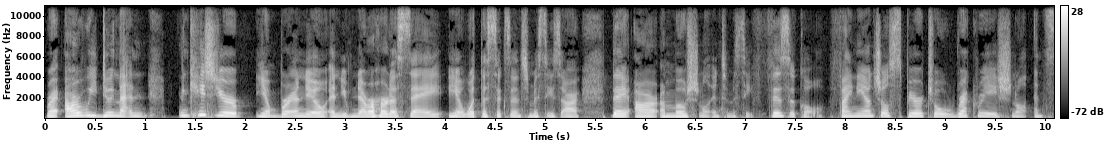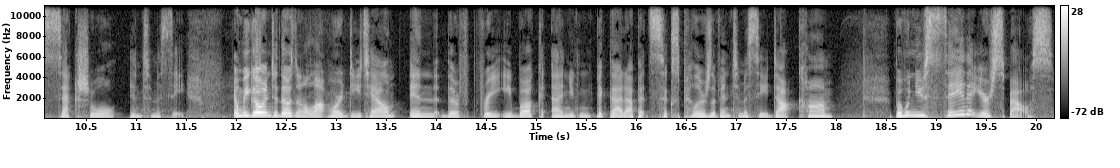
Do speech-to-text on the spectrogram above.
Right? Are we doing that? And in case you're, you know, brand new and you've never heard us say, you know, what the six intimacies are, they are emotional intimacy, physical, financial, spiritual, recreational, and sexual intimacy. And we go into those in a lot more detail in the free ebook, and you can pick that up at sixpillarsofintimacy.com. But when you say that your spouse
